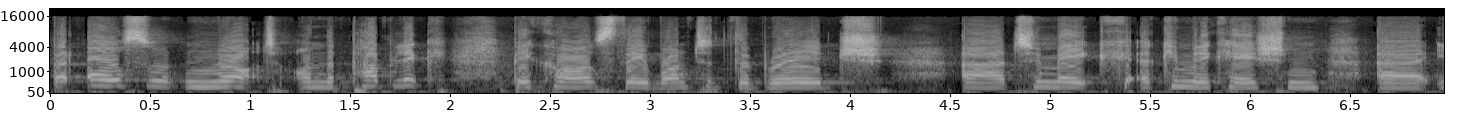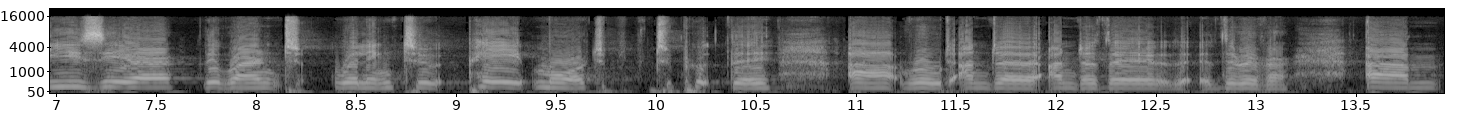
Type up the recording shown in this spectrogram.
but also not on the public, because they wanted the bridge uh, to make uh, communication uh, easier. They weren't willing to pay more to, to put the uh, road under under the the, the river. Um,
